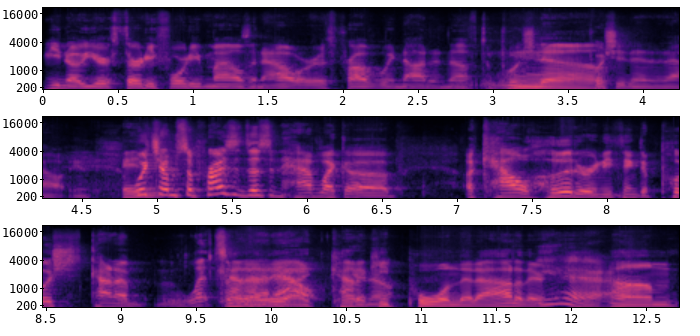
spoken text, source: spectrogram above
you know your 30 40 miles an hour is probably not enough to push No. it push it in and out. And- Which I'm surprised it doesn't have like a a cow hood or anything to push kind of let some Kind of that yeah, out. kind you of know? keep pulling that out of there. Yeah. Um,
